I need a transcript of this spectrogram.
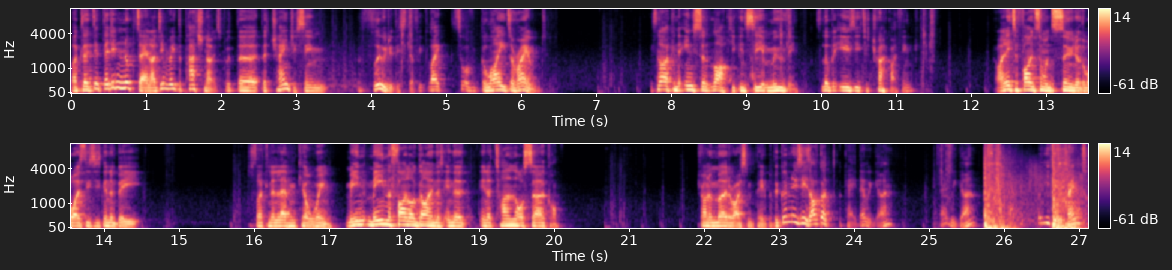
Like they did, they didn't update, and I didn't read the patch notes, but the the changes seem fluid with this stuff. It like sort of glides around. It's not like an instant lock. You can see it moving. It's a little bit easy to track, I think. I need to find someone soon, otherwise this is going to be just like an 11 kill win. Me, me and the final guy in the in the in a tiny little circle, trying to murderize some people. The good news is I've got. Okay, there we go. There we go. What are you doing, friend?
